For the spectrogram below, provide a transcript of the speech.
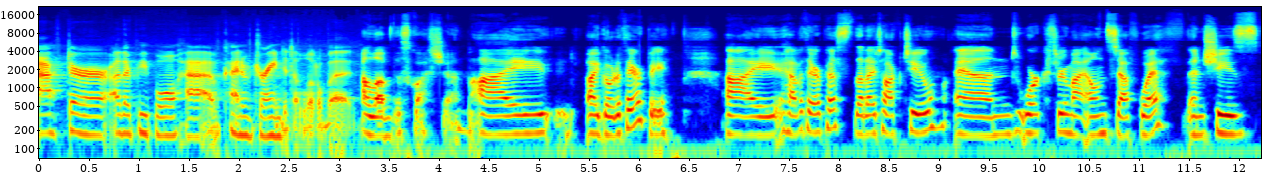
after other people have kind of drained it a little bit? I love this question. I I go to therapy. I have a therapist that I talk to and work through my own stuff with, and she's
